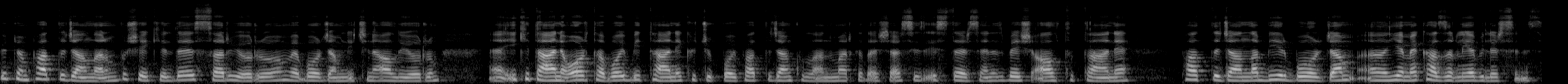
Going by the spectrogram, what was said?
Bütün patlıcanlarımı bu şekilde sarıyorum ve borcamın içine alıyorum. E, iki tane orta boy, bir tane küçük boy patlıcan kullandım arkadaşlar. Siz isterseniz 5-6 tane patlıcanla bir borcam e, yemek hazırlayabilirsiniz.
